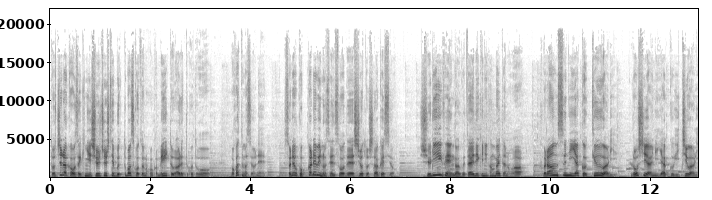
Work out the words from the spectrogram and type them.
どちらかを先に集中してぶっ飛ばすことの方がメリットがあるってことを分かってますよね。それを国家レベルの戦争でしようとしたわけですよ。シュリーフェンが具体的に考えたのはフランスに約9割ロシアに約1割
